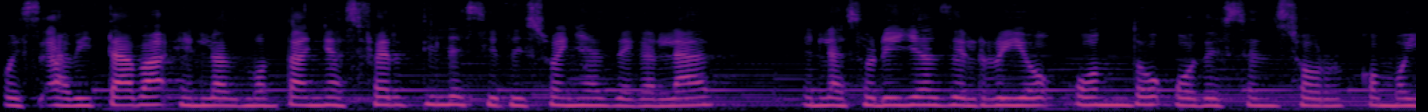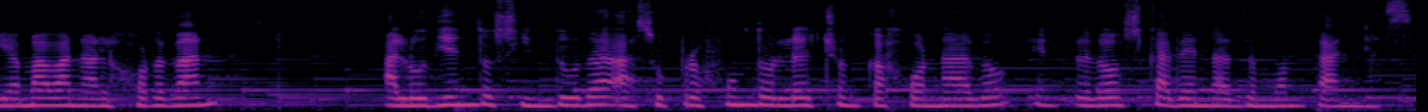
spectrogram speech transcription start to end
pues habitaba en las montañas fértiles y risueñas de Galad, en las orillas del río Hondo o Descensor, como llamaban al Jordán, aludiendo sin duda a su profundo lecho encajonado entre dos cadenas de montañas.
